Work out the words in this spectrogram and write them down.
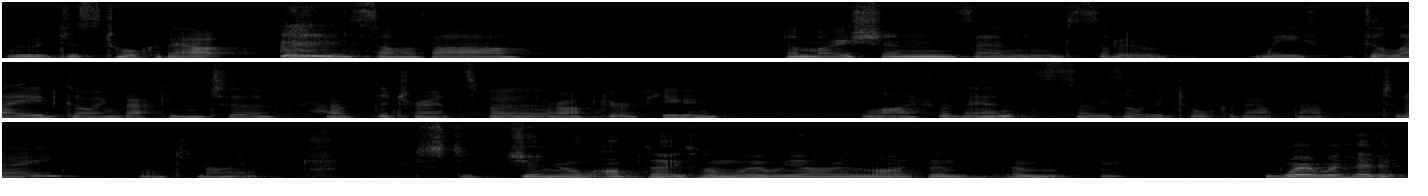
we would just talk about some of our emotions and sort of we delayed going back in to have the transfer after a few life events. So we thought we'd talk about that today or tonight. Just a general update on where we are in life and um, where we're headed.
